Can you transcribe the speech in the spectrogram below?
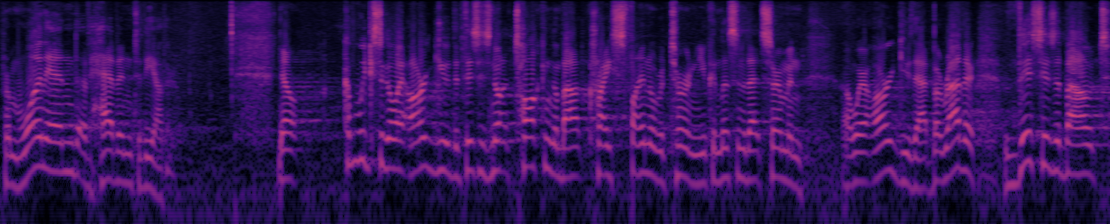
from one end of heaven to the other. Now, a couple weeks ago, I argued that this is not talking about Christ's final return. You can listen to that sermon uh, where I argue that. But rather, this is about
